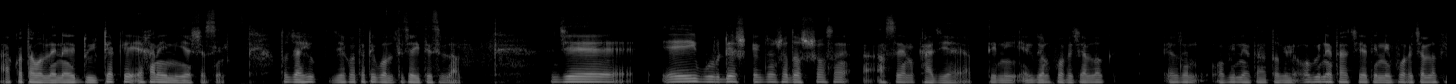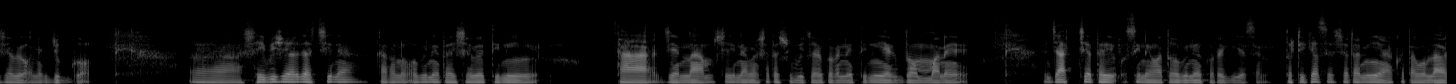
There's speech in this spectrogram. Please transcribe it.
আর কথা বললেন এই দুইটাকে এখানেই নিয়ে এসেছি। তো যাই হোক, যে কথাটি বলতে চাইতেছিলাম যে এই বোর্ডের একজন সদস্য আছেন কাজী হায়াত। তিনি একজন পরিচালক একজন অভিনেতা, তবে অভিনেতা চেয়ে তিনি পরিচালক হিসাবে অনেক যোগ্য। সেই বিষয়ে আর যাচ্ছি না। কারণ অভিনেতা হিসেবে তিনি তার যে নাম, সেই নামের সাথে সুবিচার করেনি তিনি একদম মানে যাচ্ছে তাই সিনেমাতে অভিনয় করে গিয়েছেন। তো ঠিক আছে, সেটা নিয়ে আর কথা বলার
